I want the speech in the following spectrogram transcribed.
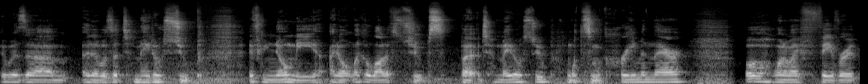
It was um, and it was a tomato soup. If you know me, I don't like a lot of soups, but a tomato soup with some cream in there. Oh, one of my favorite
